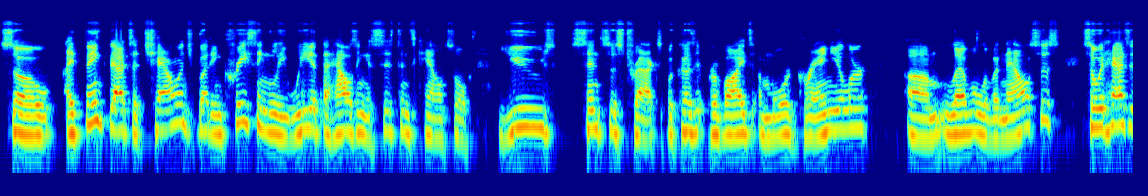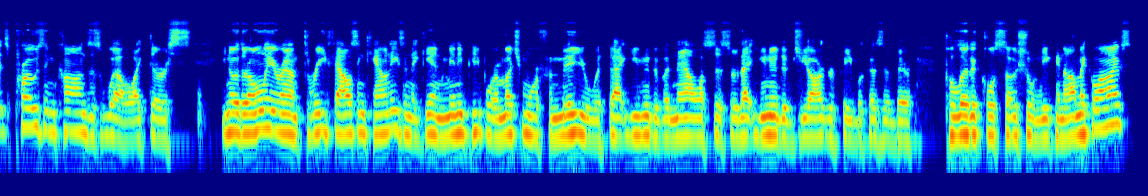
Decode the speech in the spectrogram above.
So I think that's a challenge, but increasingly we at the Housing Assistance Council use census tracts because it provides a more granular um, level of analysis. So it has its pros and cons as well. Like there's, you know, there are only around 3,000 counties. And again, many people are much more familiar with that unit of analysis or that unit of geography because of their political, social, and economic lives.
